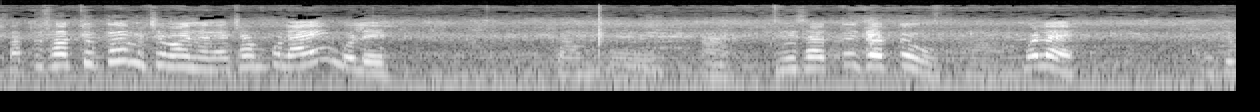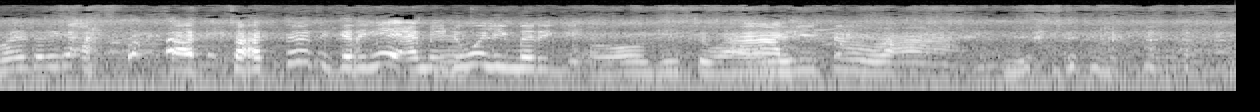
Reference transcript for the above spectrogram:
Satu-satu ke macam mana? Nak campur lain boleh? Campur. Ha. Ni satu-satu. Boleh? Macam mana tadi kak? Satu, satu tiga ringgit ambil dua lima ringgit. Oh gitu Ha, ah. gitu. Ha.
